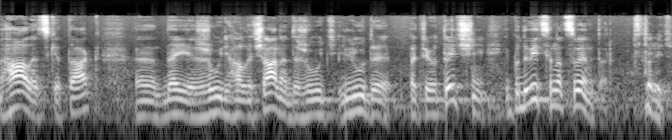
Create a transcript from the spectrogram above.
Галицьке, так, е, де є, живуть галичани, де живуть люди патріотичні, і подивіться на цвинтар. Стариця.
